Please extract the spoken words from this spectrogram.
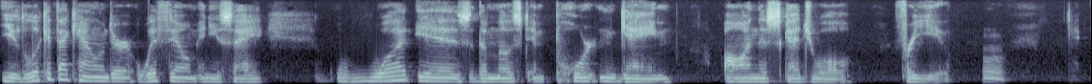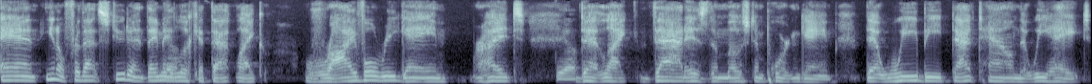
You look at that calendar with them and you say, "What is the most important game on the schedule for you?" Mm. And you know, for that student, they may yeah. look at that like rivalry game right? Yeah. That like that is the most important game that we beat that town that we hate,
